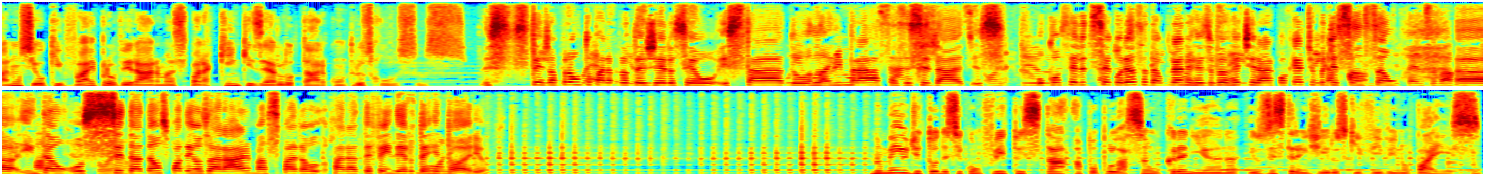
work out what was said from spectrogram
anunciou que vai prover armas para quem quiser lutar contra os russos. Esteja pronto para proteger o seu estado em praças e cidades. O Conselho de Segurança da Ucrânia resolveu retirar qualquer tipo de sanção. Uh, então, os cidadãos podem usar armas para, para defender o território. No meio de todo esse conflito está a população ucraniana e os estrangeiros que vivem no país.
